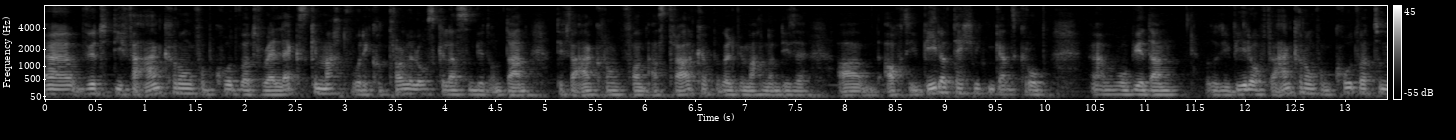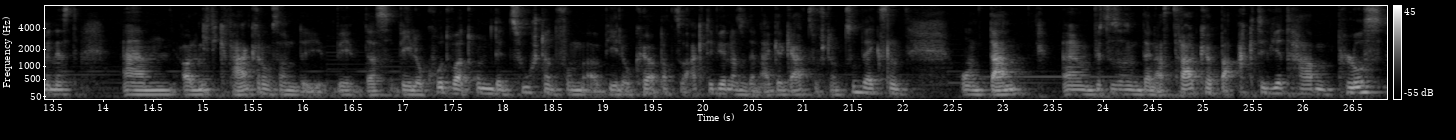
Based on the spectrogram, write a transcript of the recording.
äh, wird die Verankerung vom Codewort Relax gemacht, wo die Kontrolle losgelassen wird und dann die Verankerung von Astralkörper, weil wir machen dann diese, äh, auch die Velo-Techniken ganz grob, äh, wo wir dann, also die Velo-Verankerung vom Codewort zumindest, ähm, oder nicht die Verankerung, sondern die, das Velo-Codewort, um den Zustand vom äh, Velo-Körper zu aktivieren, also den Aggregatzustand zu wechseln. Und dann ähm, wirst du so den Astralkörper aktiviert haben, plus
